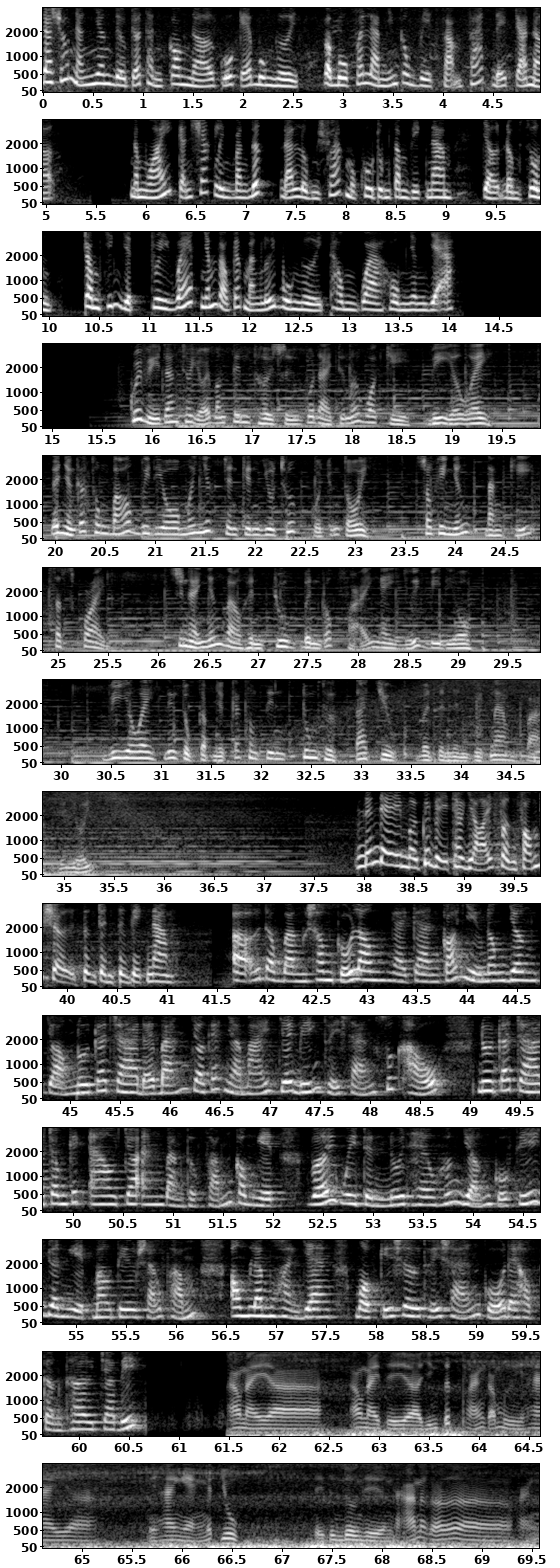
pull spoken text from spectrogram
Đa số nạn nhân đều trở thành con nợ của kẻ buôn người và buộc phải làm những công việc phạm pháp để trả nợ. Năm ngoái, cảnh sát Liên bang Đức đã lùng soát một khu trung tâm Việt Nam, chợ Đồng Xuân, trong chiến dịch truy quét nhắm vào các mạng lưới buôn người thông qua hôn nhân giả. Quý vị đang theo dõi bản tin thời sự của Đài Tiếng Nói Hoa Kỳ VOA. Để nhận các thông báo video mới nhất trên kênh YouTube của chúng tôi, sau khi nhấn đăng ký subscribe, xin hãy nhấn vào hình chuông bên góc phải ngay dưới video. VOA liên tục cập nhật các thông tin trung thực đa chiều về tình hình Việt Nam và thế giới. Đến đây mời quý vị theo dõi phần phóng sự tường trình từ Việt Nam. Ở đồng bằng sông Cửu Long, ngày càng có nhiều nông dân chọn nuôi cá tra để bán cho các nhà máy chế biến thủy sản xuất khẩu. Nuôi cá tra trong các ao cho ăn bằng thực phẩm công nghiệp với quy trình nuôi theo hướng dẫn của phía doanh nghiệp bao tiêu sản phẩm. Ông Lâm Hoàng Giang, một kỹ sư thủy sản của Đại học Cần Thơ cho biết. Ao này à, ao này thì à, diện tích khoảng cả 12 12 ngàn mét vuông thì tương đương thì thả nó có ờ, khoảng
